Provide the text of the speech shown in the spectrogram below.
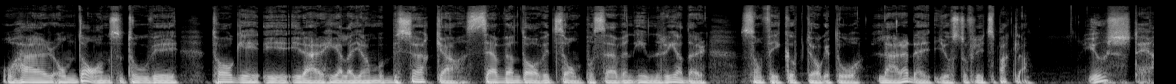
Och här om dagen så tog vi tag i, i, i det här hela genom att besöka Seven Davidsson på Seven Inreder som fick uppdraget att lära dig just att flytspackla. Just det.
